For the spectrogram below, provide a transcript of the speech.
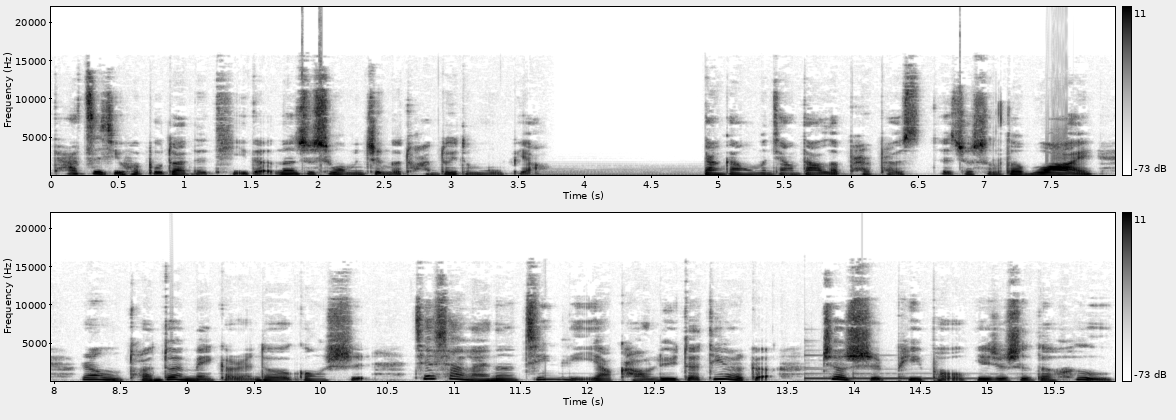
他自己会不断的提的。那这是我们整个团队的目标。刚刚我们讲到了 purpose，也就是 the why，让团队每个人都有共识。接下来呢，经理要考虑的第二个就是 people，也就是 the who。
